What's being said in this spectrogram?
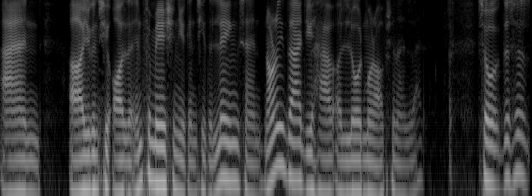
And uh, you can see all the information you can see the links and not only that you have a load more option as well. So this is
